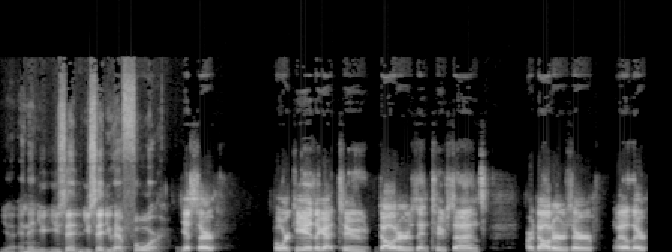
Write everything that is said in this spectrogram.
Yeah. And then you you said you said you have four. Yes, sir. Four kids. I got two daughters and two sons. Our daughters are well, they're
